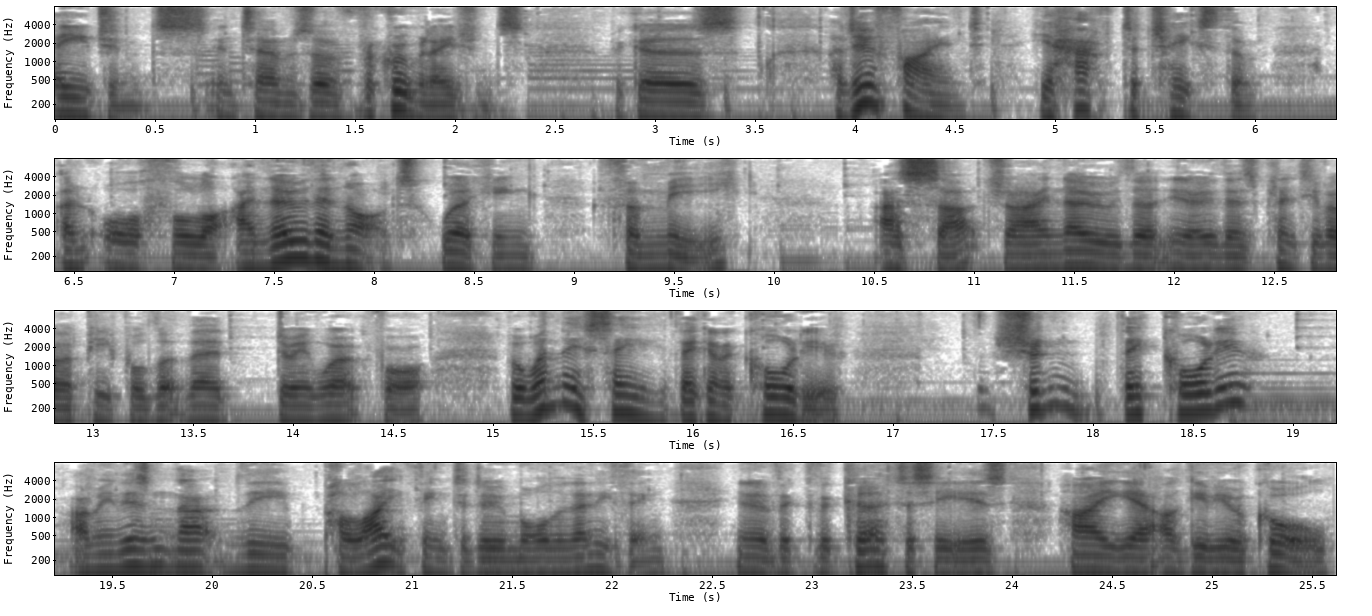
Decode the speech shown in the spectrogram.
agents in terms of recruitment agents because I do find you have to chase them an awful lot. I know they're not working for me as such. I know that you know there's plenty of other people that they're doing work for, but when they say they're going to call you, shouldn't they call you? I mean, isn't that the polite thing to do more than anything? You know, the, the courtesy is, "Hi, yeah, I'll give you a call."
